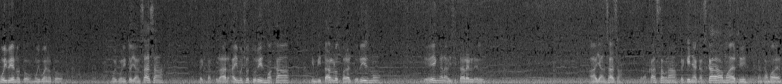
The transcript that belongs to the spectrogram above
muy bien todo, muy bueno todo. Muy bonito Yansasa, espectacular. Hay mucho turismo acá, invitarlos para el turismo, que vengan a visitar el, el a Yansasa acá está una pequeña cascada, vamos a ver si alcanzamos a ver.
